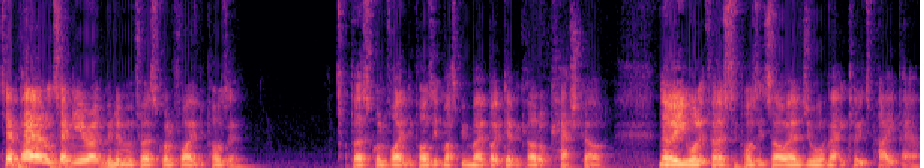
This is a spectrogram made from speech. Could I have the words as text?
£10 or €10 Euro minimum first qualifying deposit. First qualifying deposit must be made by debit card or cash card. No e-wallet first deposits are eligible and that includes PayPal.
